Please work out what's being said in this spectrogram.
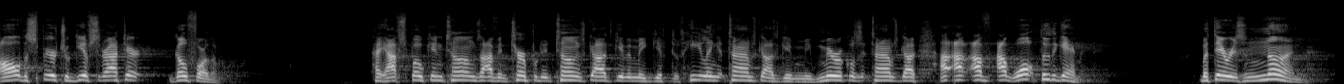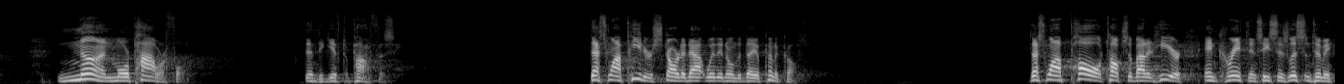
all the spiritual gifts that are out there, go for them. Hey, I've spoken tongues. I've interpreted tongues. God's given me gift of healing at times. God's given me miracles at times. God, I, have I've walked through the gamut. But there is none, none more powerful than the gift of prophecy. That's why Peter started out with it on the day of Pentecost. That's why Paul talks about it here in Corinthians. He says, Listen to me,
